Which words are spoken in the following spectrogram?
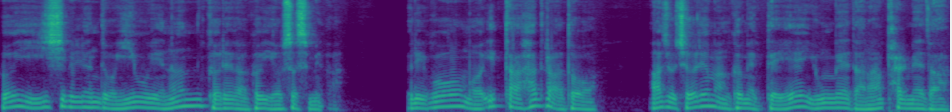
거의 21년도 이후에는 거래가 거의 없었습니다. 그리고 뭐 있다 하더라도 아주 저렴한 금액대에 6m나 8m,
